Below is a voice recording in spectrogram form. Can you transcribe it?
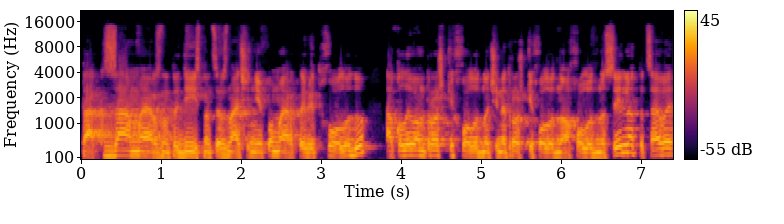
Так, замерзнути дійсно це в значенні померти від холоду. А коли вам трошки холодно чи не трошки холодно, а холодно сильно, то це ви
